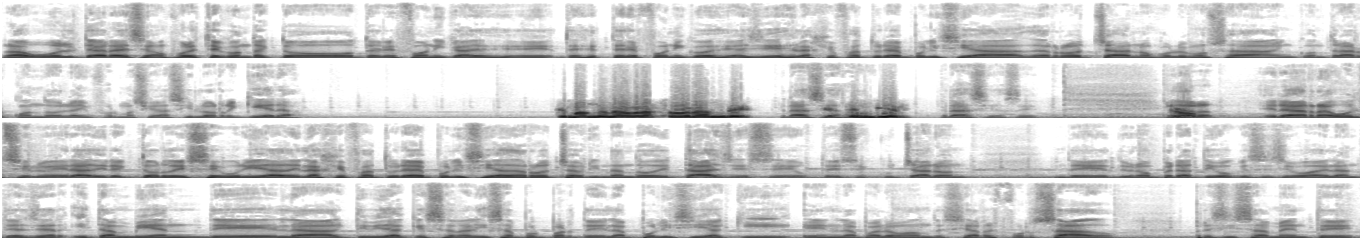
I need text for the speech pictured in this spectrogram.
Raúl, te agradecemos por este contacto telefónica desde, telefónico desde allí, desde la Jefatura de Policía de Rocha. Nos volvemos a encontrar cuando la información así lo requiera. Te mando un abrazo grande. Gracias. bien. Gracias. Eh. Era, Raúl Silvera, director de seguridad de la Jefatura de Policía de Rocha, brindando detalles. Eh. Ustedes escucharon de, un operativo que se llevó adelante ayer y también de la actividad que se realiza por parte de la policía aquí en La Paloma, donde se ha reforzado precisamente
